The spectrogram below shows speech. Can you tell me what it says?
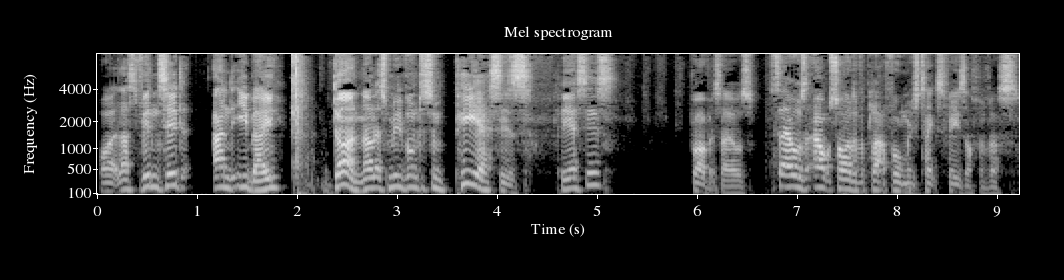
All right, that's Vinted and eBay. Done. Now let's move on to some PSs. PSs? Private sales. Sales outside of the platform which takes fees off of us.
